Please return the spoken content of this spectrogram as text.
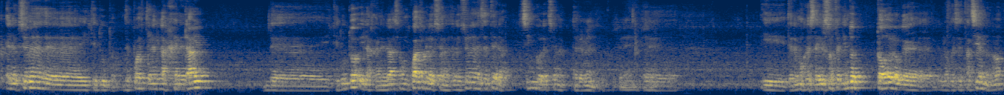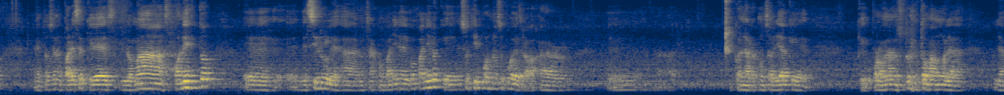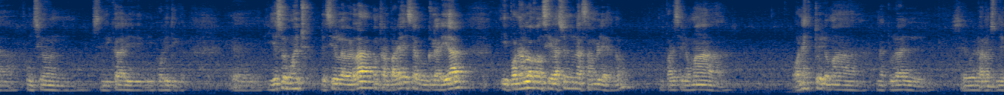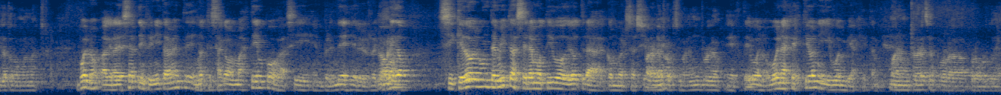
elecciones de instituto, después tenés la general de instituto y la general, son cuatro elecciones, elecciones de CETERA, cinco elecciones. Tremendo, eh, y tenemos que seguir sosteniendo todo lo que, lo que se está haciendo, ¿no? Entonces nos parece que es lo más honesto eh, decirles a nuestras compañeras y compañeros que en esos tiempos no se puede trabajar eh, con la responsabilidad que, por lo menos nosotros tomamos la, función sindical y, política. Eh, y eso hemos hecho, decir la verdad con transparencia, con claridad y ponerlo a consideración de una asamblea. ¿no? Me parece lo más honesto y lo más natural para un sindicato como el nuestro. Bueno, agradecerte infinitamente, no te sacamos más tiempo, así emprendés el recorrido. Si quedó algún temita será motivo de otra conversación. Para la ¿eh? próxima, ningún problema. Este, bueno, buena gestión y buen viaje también. Bueno, muchas gracias por la, por la oportunidad.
